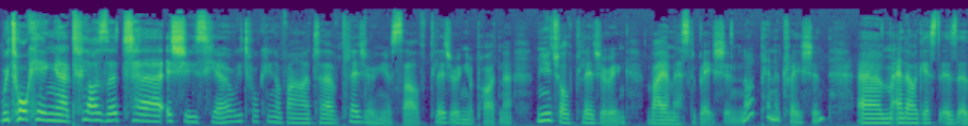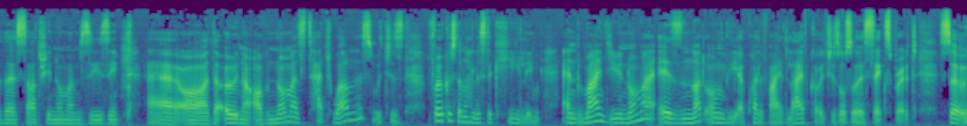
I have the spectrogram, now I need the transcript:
We're talking uh, closet uh, issues here. We're talking about uh, pleasuring yourself, pleasuring your partner, mutual pleasuring via masturbation, not penetration. Um, and our guest is the sultry Norma Mzizi, uh, or the owner of Noma's Touch Wellness, which is focused on holistic healing. And mind you, Norma is not only a qualified life coach, she's also a sexpert. So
